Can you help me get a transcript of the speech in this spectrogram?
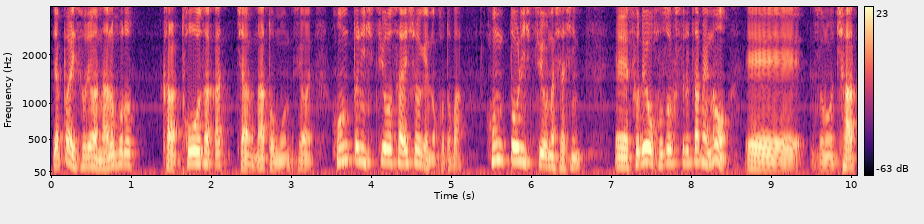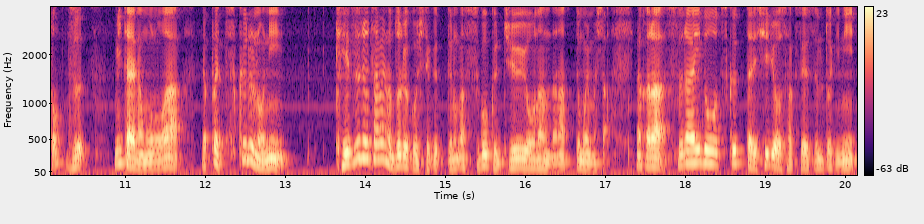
やっぱりそれはなるほどから遠ざかっちゃうなと思うんですよね。本当に必要最小限の言葉、本当に必要な写真。えー、それを補足するための,、えー、そのチャート図みたいなものはやっぱり作るのに削るための努力をしていくっていうのがすごく重要なんだなって思いましただからスライドを作ったり資料を作成するときに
